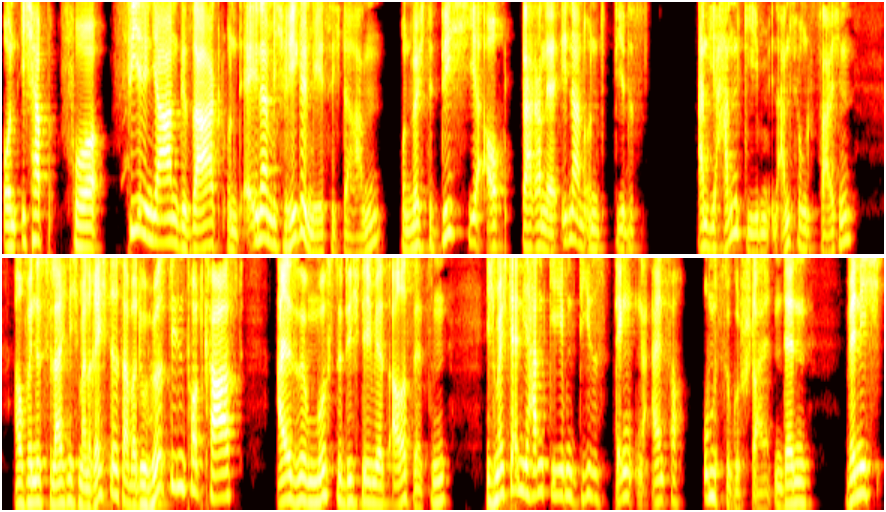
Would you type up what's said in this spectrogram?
Und ich habe vor vielen Jahren gesagt und erinnere mich regelmäßig daran, und möchte dich hier auch daran erinnern und dir das an die Hand geben, in Anführungszeichen, auch wenn es vielleicht nicht mein Recht ist, aber du hörst diesen Podcast, also musst du dich dem jetzt aussetzen. Ich möchte an die Hand geben, dieses Denken einfach umzugestalten, denn wenn ich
